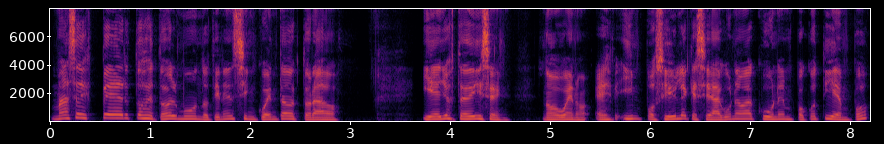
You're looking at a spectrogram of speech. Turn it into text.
más expertos de todo el mundo, tienen 50 doctorados, y ellos te dicen, no, bueno, es imposible que se haga una vacuna en poco tiempo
